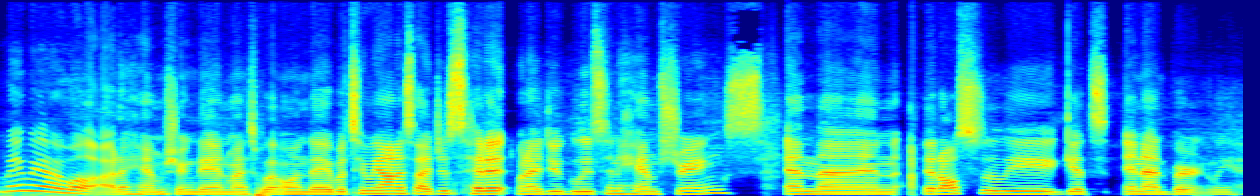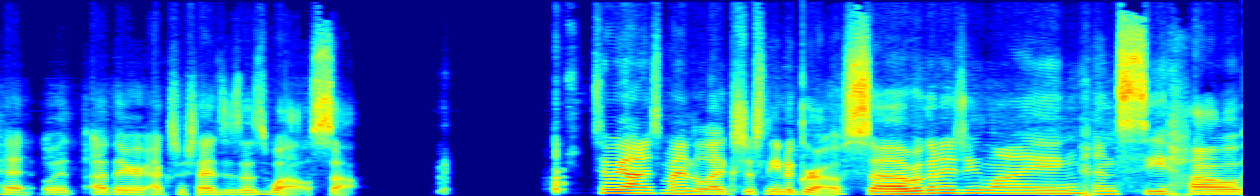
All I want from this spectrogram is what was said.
maybe I will add a hamstring day in my split one day. But to be honest, I just hit it when I do glutes and hamstrings, and then it also gets inadvertently hit with other exercises as well. So to be honest, my legs just need to grow. So we're to do lying and see how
